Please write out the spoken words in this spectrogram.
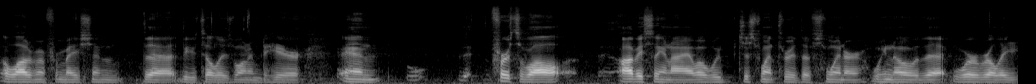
a lot of information that the utilities want him to hear. And first of all, obviously in Iowa, we just went through this winter. We know that we're really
